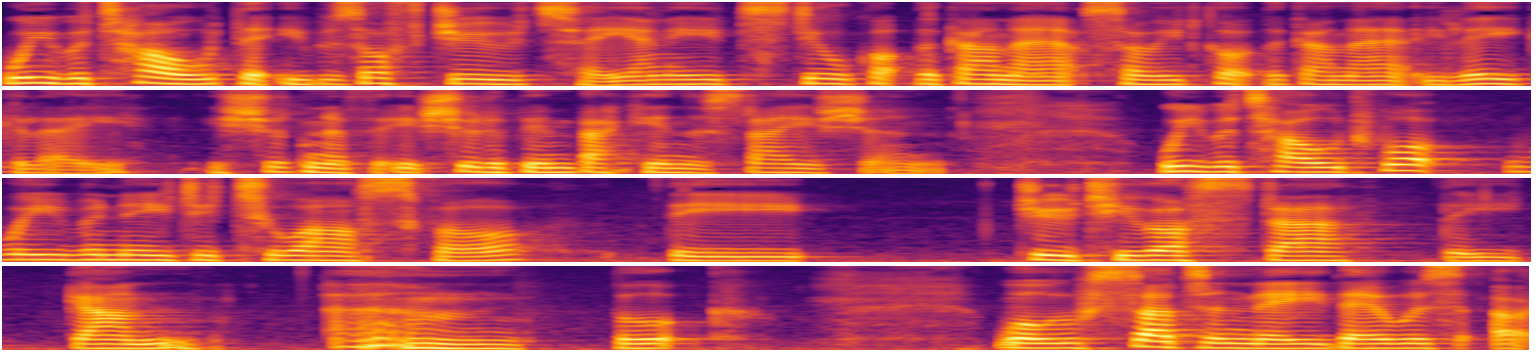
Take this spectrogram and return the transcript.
We were told that he was off duty and he'd still got the gun out, so he'd got the gun out illegally. He shouldn't have. It should have been back in the station. We were told what we were needed to ask for: the duty roster, the gun um, book, well, suddenly there was uh,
